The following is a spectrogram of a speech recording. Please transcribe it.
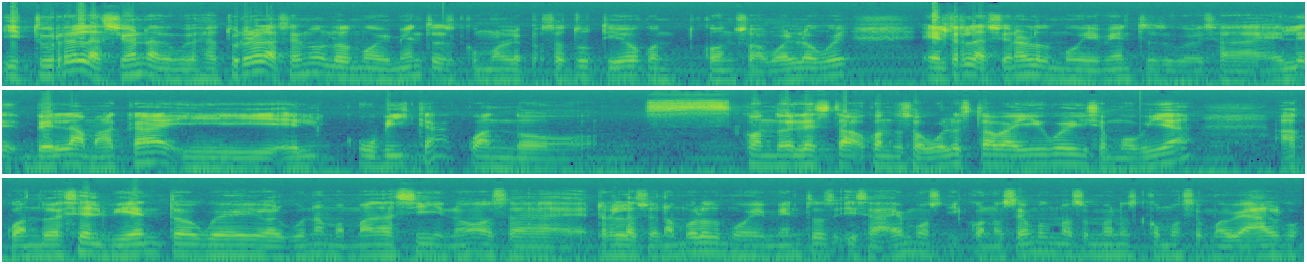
Y tú relacionas, güey, o sea, tú relacionas los movimientos, como le pasó a tu tío con, con, su abuelo, güey. Él relaciona los movimientos, güey. O sea, él ve la hamaca y él ubica cuando cuando él estaba, cuando su abuelo estaba ahí, güey, y se movía, a cuando es el viento, güey, o alguna mamada así, ¿no? O sea, relacionamos los movimientos y sabemos y conocemos más o menos cómo se mueve algo,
